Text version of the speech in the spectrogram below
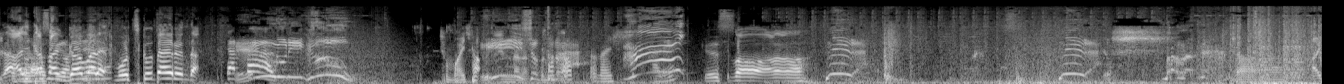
いや、イカさん頑張れ持ちこたえるんだやった援護に行くぞちょ、巻いた。いいショットだあった、ナイス。くっそー。はい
